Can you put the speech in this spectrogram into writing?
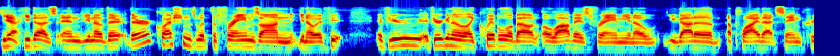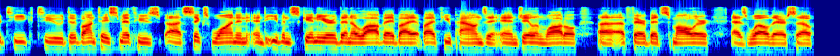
Yeah, he does. And you know, there there are questions with the frames on, you know, if you if you if you're gonna like quibble about Olave's frame, you know, you gotta apply that same critique to DeVonta Smith, who's uh, six one and, and even skinnier than Olave by by a few pounds, and, and Jaylen Waddle uh, a fair bit smaller as well there. So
